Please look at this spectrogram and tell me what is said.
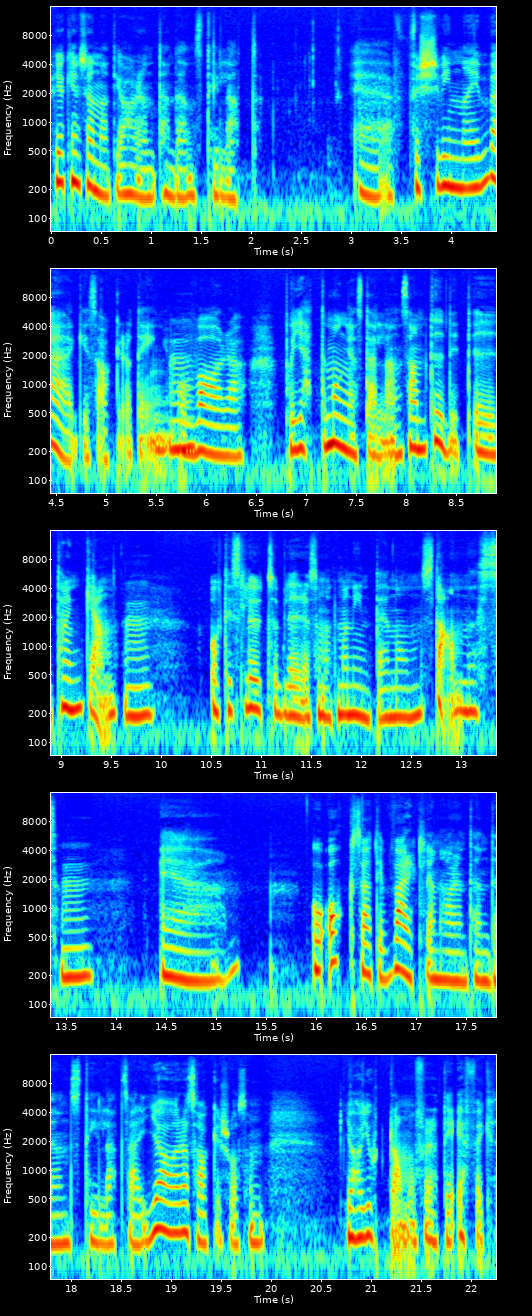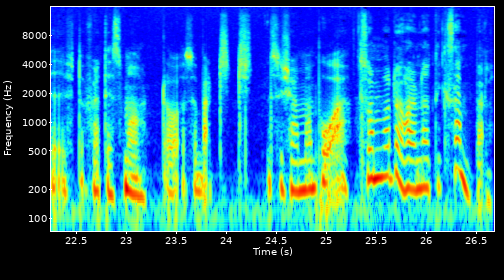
För jag kan känna att jag har en tendens till att eh, försvinna iväg i saker och ting. Och vara på jättemånga ställen samtidigt i tanken. Och till slut så blir det som att man inte är någonstans. Eh, och också att jag verkligen har en tendens till att så här, göra saker så som jag har gjort dem och för att det är effektivt och för att det är smart och så bara tsch, tsch, så kör man på. Som vad då? Har du något exempel?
